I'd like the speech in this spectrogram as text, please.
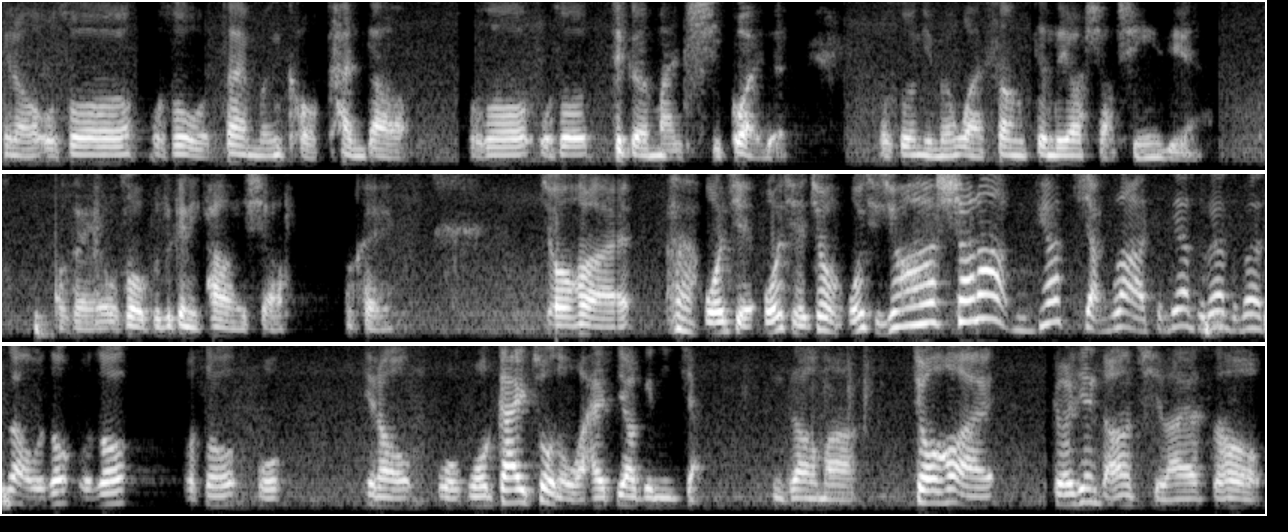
你 you know, 我说我说我在门口看到，我说我说这个蛮奇怪的，我说你们晚上真的要小心一点，OK，我说我不是跟你开玩笑，OK。就后来 我姐我姐就我姐就啊 shut up，你不要讲啦，怎么样怎么样怎么样怎么样？我说我说我说我，you know 我我该做的我还是要跟你讲，你知道吗？就后来隔天早上起来的时候，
